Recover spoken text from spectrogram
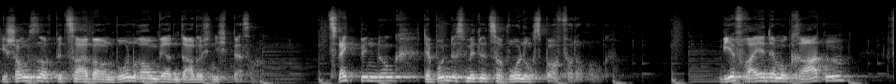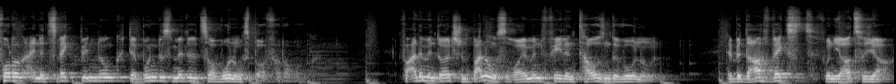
Die Chancen auf bezahlbaren Wohnraum werden dadurch nicht besser. Zweckbindung der Bundesmittel zur Wohnungsbauförderung. Wir Freie Demokraten fordern eine Zweckbindung der Bundesmittel zur Wohnungsbauförderung. Vor allem in deutschen Ballungsräumen fehlen tausende Wohnungen. Der Bedarf wächst von Jahr zu Jahr.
